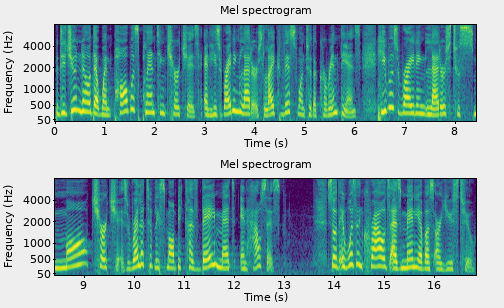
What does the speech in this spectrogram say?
But did you know that when Paul was planting churches and he's writing letters like this one to the Corinthians, he was writing letters to small churches, relatively small, because they met in houses. So it wasn't crowds as many of us are used to.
